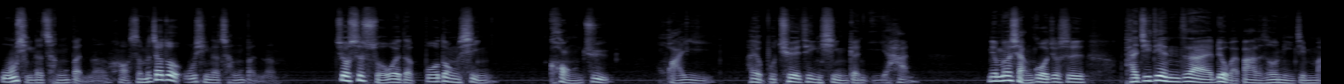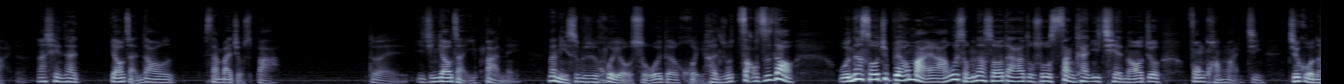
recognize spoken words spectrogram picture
无形的成本呢？好，什么叫做无形的成本呢？就是所谓的波动性、恐惧、怀疑，还有不确定性跟遗憾。你有没有想过，就是台积电在六百八的时候你已经买了，那现在腰斩到三百九十八，对，已经腰斩一半呢。那你是不是会有所谓的悔恨？说早知道我那时候就不要买啊！为什么那时候大家都说上看一千，然后就疯狂买进？结果呢，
